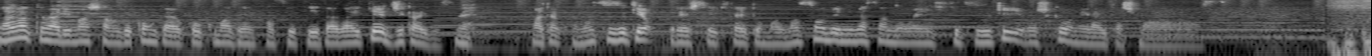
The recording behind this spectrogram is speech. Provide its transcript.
長くなりましたので、今回はここまでにさせていただいて、次回ですね、またこの続きをプレイしていきたいと思いますので、皆さんの応援引き続きよろしくお願いいたします。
